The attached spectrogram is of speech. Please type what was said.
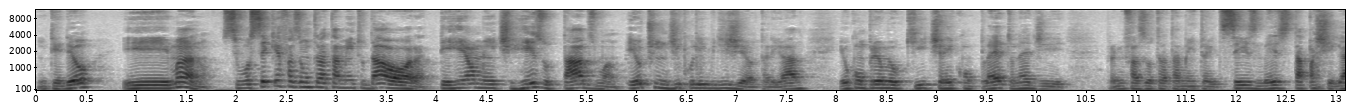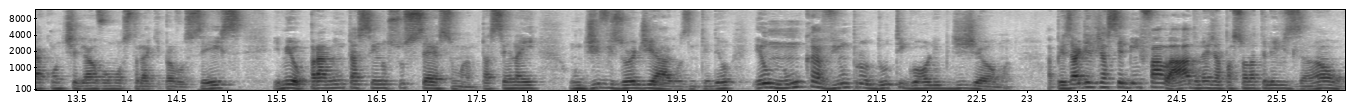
Entendeu? E, mano, se você quer fazer um tratamento da hora, ter realmente resultados, mano, eu te indico o Libre de Gel, tá ligado? Eu comprei o meu kit aí completo, né, de para mim fazer o tratamento aí de seis meses, tá para chegar, quando chegar eu vou mostrar aqui para vocês. E, meu, pra mim tá sendo sucesso, mano. Tá sendo aí um divisor de águas, entendeu? Eu nunca vi um produto igual ao Libre de Gel, mano. Apesar de ele já ser bem falado, né? Já passou na televisão,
